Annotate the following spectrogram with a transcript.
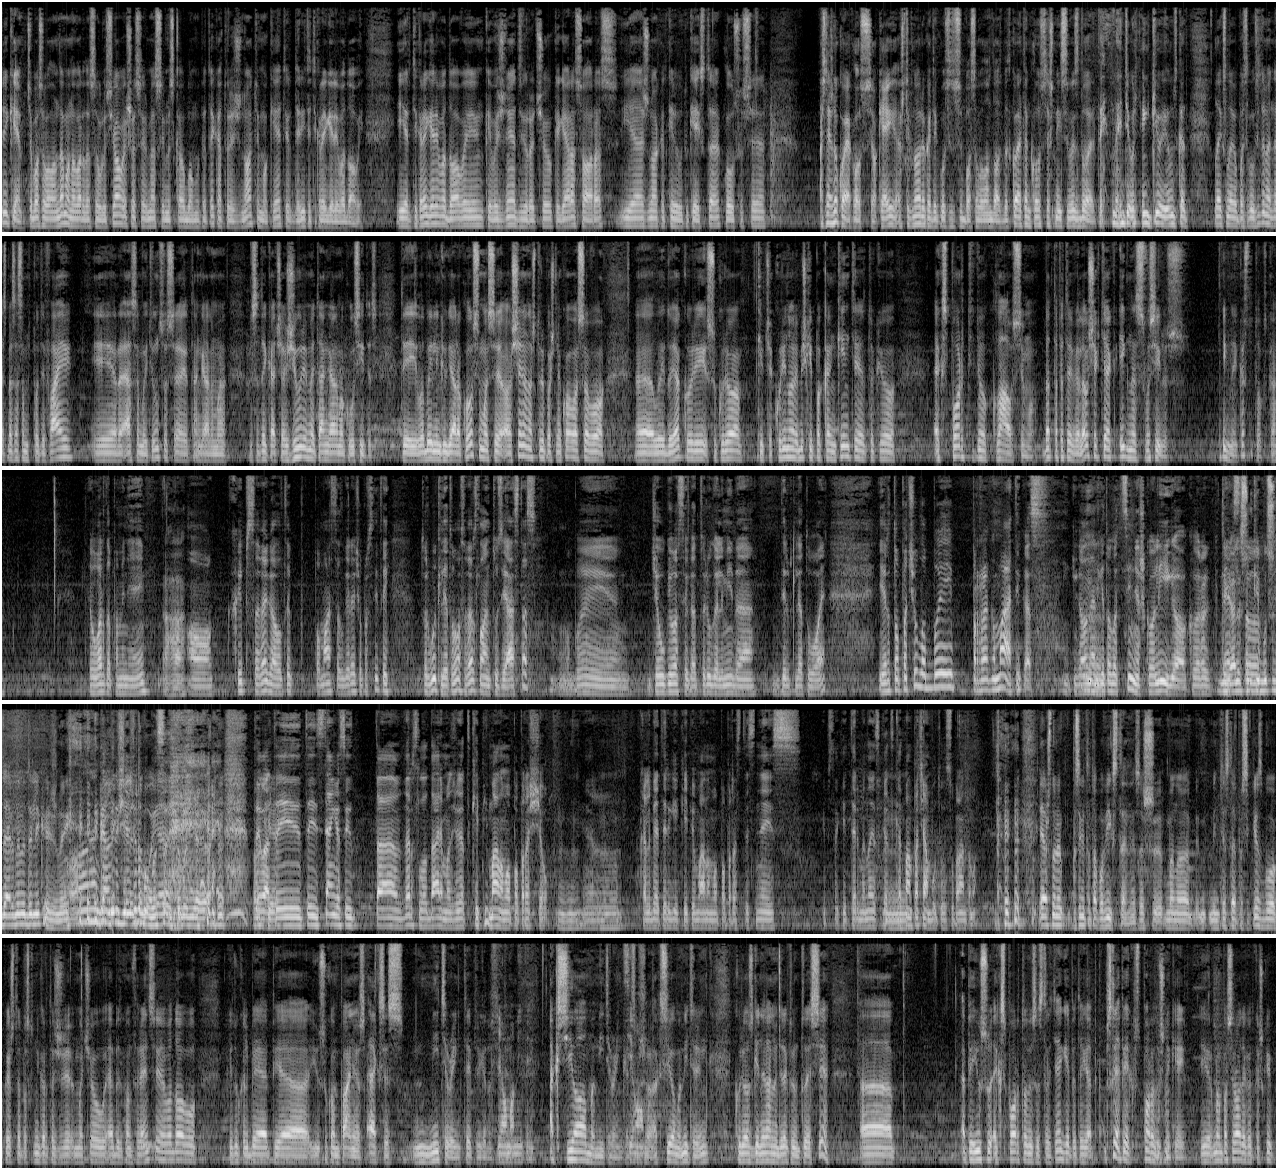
Sveiki, čia buvo valanda, mano vardas Saulis Jovaišas ir mes su jumis kalbam apie tai, ką turi žinoti, mokėti ir daryti tikrai geri vadovai. Ir tikrai geri vadovai, kai važinėja dviračiu, kai geras oras, jie žino, kad kai jau tu keista, klausosi Aš nežinau, ko jie klausosi, okei, okay? aš tik noriu, kad jie klausytųsi boso valandos, bet ko jie ten klausosi, aš neįsivaizduoju. Tai bent jau linkiu jums, kad laiks laiko pasiklausytumėte, nes mes esame Spotify ir esame iTunesuose ir ten galima visą tai, ką čia žiūrime, ten galima klausytis. Tai labai linkiu gero klausimuose, o šiandien aš turiu pašnekovą savo e, laidoje, kuri, su kuriuo, kaip čia, kurį noriu biškai pakankinti tokiu eksportiniu klausimu. Bet apie tai vėliau šiek tiek Ignas Vasilius. Ignai, kas tu toks, ką? Jau vardą paminėjai. Aha. O kaip save gal taip pamastęs galėčiau prasityti, tai turbūt Lietuvos verslo entuziastas. Labai džiaugiuosi, kad turiu galimybę dirbti Lietuvoje. Ir tuo pačiu labai pragmatikas. Iki gal netgi tokio ciniško lygio, kur... Tai gali sunkiai būti suderinami dalykai, žinai. O, gal ir žirbuose. Lietuvoje. Tai va, tai, tai stengiuosi tą verslo darimą žiūrėti kaip įmanoma paprasčiau. Ir kalbėti irgi kaip įmanoma paprastesniais, kaip sakyti, terminais, kad, kad man pačiam būtų suprantama. Ir aš noriu pasakyti, to pavyksta, nes aš, mano mintis tai pasikės buvo, kai aš tą paskutinį kartą žiūrė, mačiau EBIT konferencijoje vadovų, kai tu kalbėjai apie jūsų kompanijos Access Metering, taip reikėtų sakyti. Axioma Metering. Axioma Metering, Axioma. atsiprašau, Axioma Metering, kurios generaliniu direktoriumi tu esi. Uh, apie jūsų eksporto visą strategiją, apie tai, ap- apskritai apie eksportą tu šnekėjai. Ir man pasirodė, kad kažkaip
